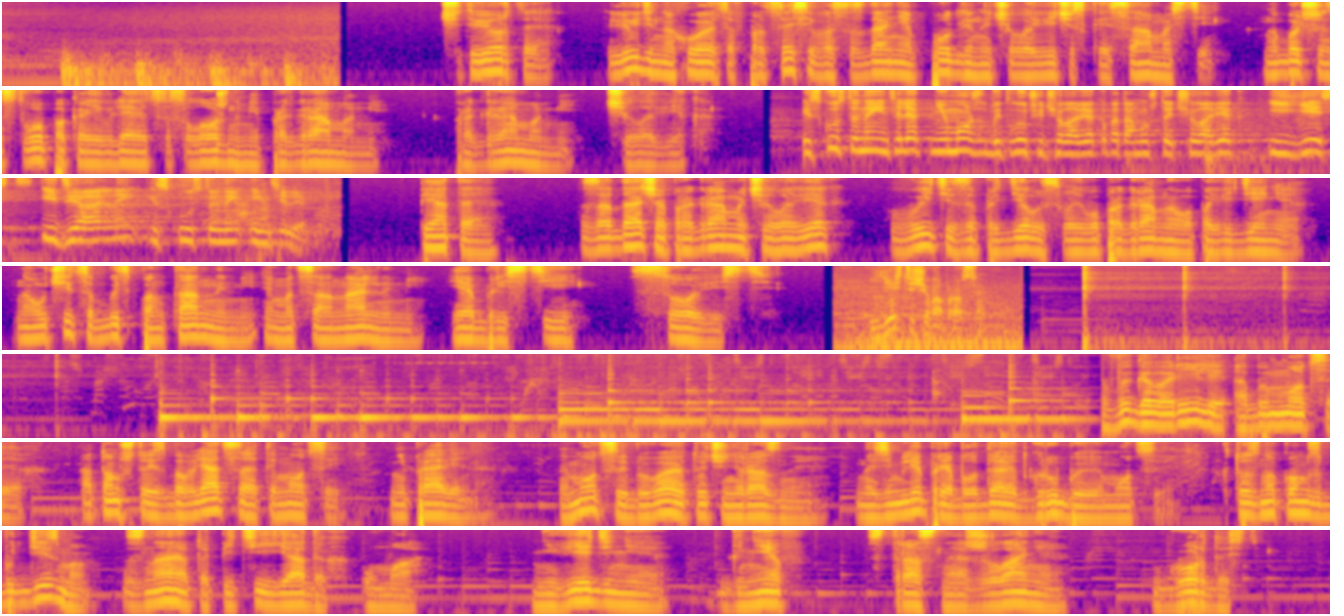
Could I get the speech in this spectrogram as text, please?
Четвертое. Люди находятся в процессе воссоздания подлинной человеческой самости, но большинство пока являются сложными программами, программами человека. Искусственный интеллект не может быть лучше человека, потому что человек и есть идеальный искусственный интеллект. Пятое. Задача программы «Человек» – выйти за пределы своего программного поведения, научиться быть спонтанными, эмоциональными и обрести совесть. Есть еще вопросы? Вы говорили об эмоциях, о том, что избавляться от эмоций неправильно. Эмоции бывают очень разные. На Земле преобладают грубые эмоции. Кто знаком с буддизмом, знают о пяти ядах ума. Неведение, гнев, страстное желание, гордость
